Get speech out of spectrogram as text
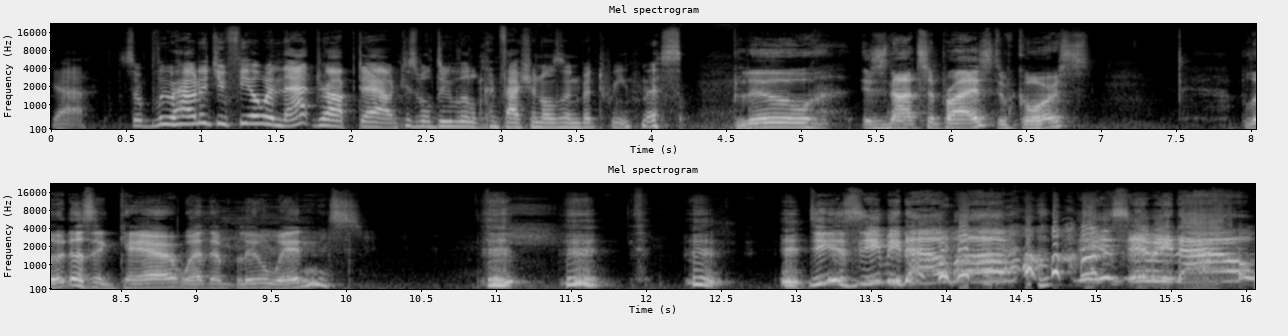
yeah. So, Blue, how did you feel when that dropped down? Because we'll do little confessionals in between this. Blue is not surprised, of course. Blue doesn't care whether Blue wins. Do you see me now, Mom? Do you see me now?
